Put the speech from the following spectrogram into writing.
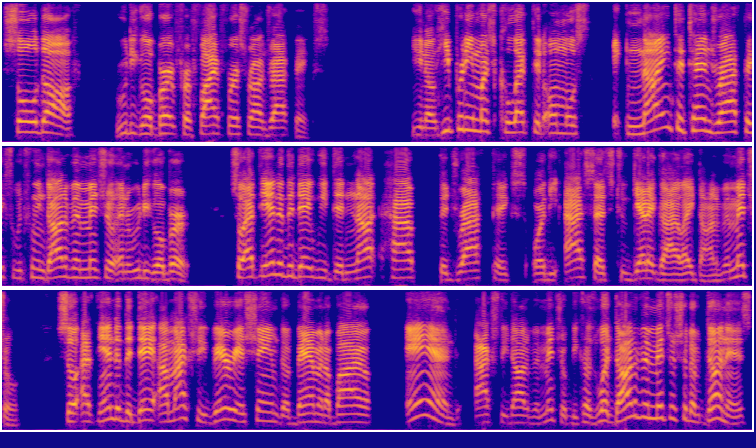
sold off Rudy Gobert for five first round draft picks. You know, he pretty much collected almost nine to 10 draft picks between Donovan Mitchell and Rudy Gobert. So at the end of the day, we did not have the draft picks or the assets to get a guy like Donovan Mitchell. So at the end of the day, I'm actually very ashamed of Bam Adebayo and actually Donovan Mitchell because what Donovan Mitchell should have done is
